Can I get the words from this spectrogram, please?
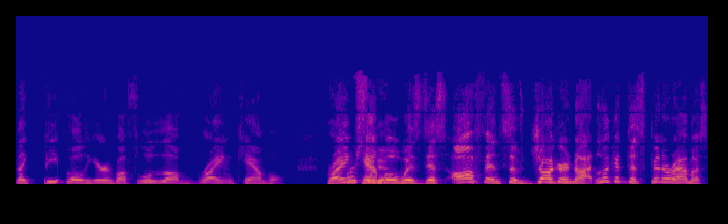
like people here in Buffalo love Brian Campbell. Brian course they did. Campbell was this offensive juggernaut. Look at the spinoramas.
